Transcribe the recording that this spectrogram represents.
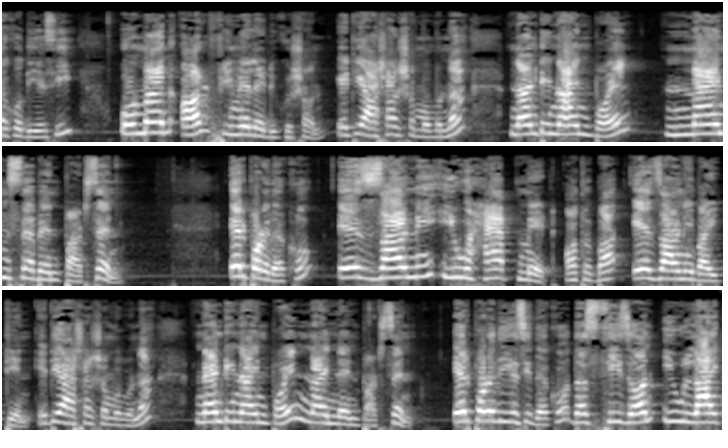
দেখো দিয়েছি ওম্যান অর ফিমেল এডুকেশন এটি আসার সম্ভাবনা ninety nine point nine seven percent এরপরে দেখো a journey you have made অথবা এ জার্নি বাই টেন এটি আসার সম্ভাবনা নাইনটি এরপরে দিয়েছি দেখো the season you like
